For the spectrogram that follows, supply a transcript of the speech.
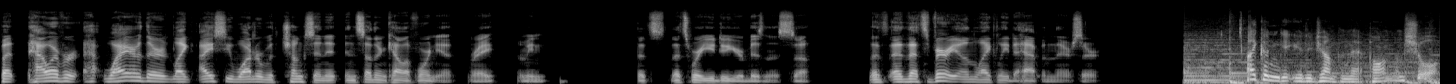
But however, why are there like icy water with chunks in it in Southern California? Right? I mean, that's that's where you do your business. So that's uh, that's very unlikely to happen there, sir. I couldn't get you to jump in that pond, I'm sure.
